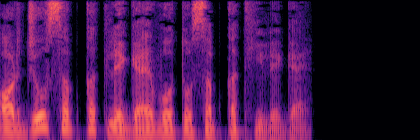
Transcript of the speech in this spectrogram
اور جو سبقت لے گئے وہ تو سبقت ہی لے گئے۔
